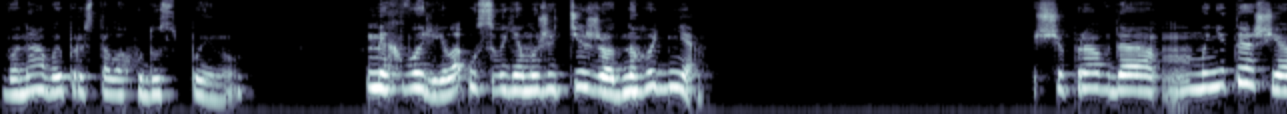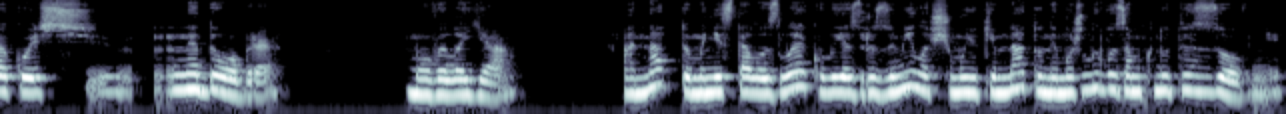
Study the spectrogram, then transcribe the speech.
Вона випростала худу спину. Не хворіла у своєму житті жодного дня. Щоправда, мені теж якось недобре, мовила я. А надто мені стало зле, коли я зрозуміла, що мою кімнату неможливо замкнути ззовні.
